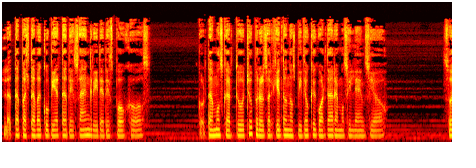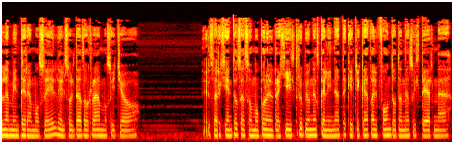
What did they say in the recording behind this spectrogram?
La tapa estaba cubierta de sangre y de despojos. Cortamos cartucho, pero el sargento nos pidió que guardáramos silencio. Solamente éramos él, el soldado Ramos y yo. El sargento se asomó por el registro y vio una escalinata que llegaba al fondo de una cisterna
